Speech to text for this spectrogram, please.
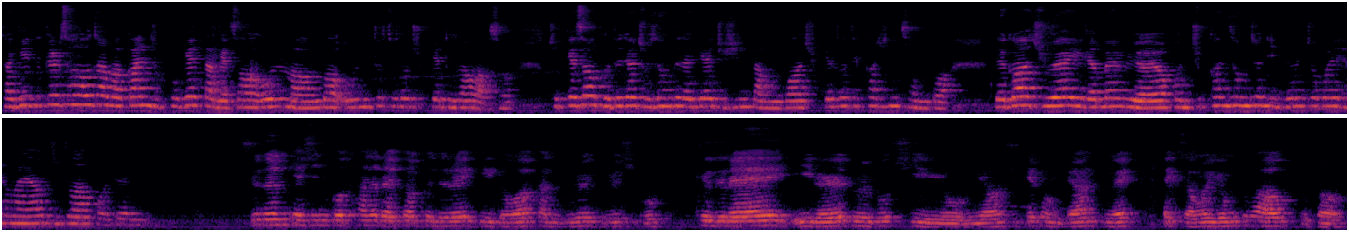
자기들을 사로잡아 간 적국의 땅에서 온 마음과 온 뜻으로 주께 돌아와서 주께서 그들의 조상들에게 주신 땅과 주께서 택하신 성과 내가 주의 이름을 위하여 건축한 성전 있는 쪽을 향하여 기도하거든 주는 계신 곳 하늘에서 그들의 기도와 간구를 들으시고 그들의 일을 돌보시오며 주께 범죄한 주의 백성을 용서하옵소서.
